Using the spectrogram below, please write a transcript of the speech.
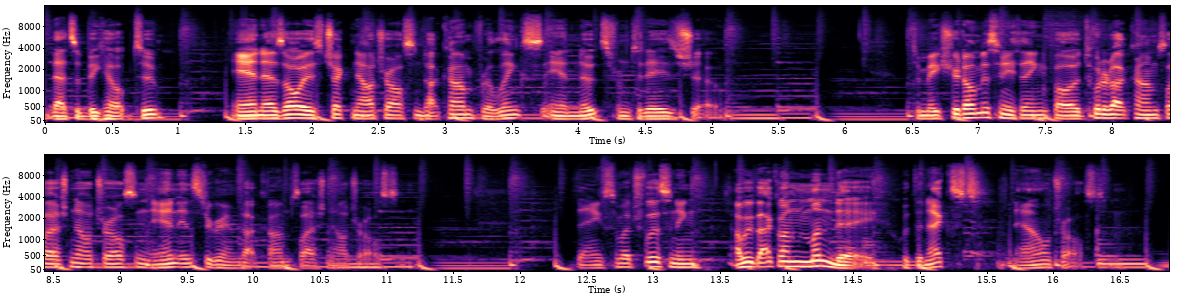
that's a big help too. And as always, check nowcharleston.com for links and notes from today's show. To make sure you don't miss anything, follow twitter.com slash nowcharleston and instagram.com slash nowcharleston. Thanks so much for listening. I'll be back on Monday with the next Now Charleston.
